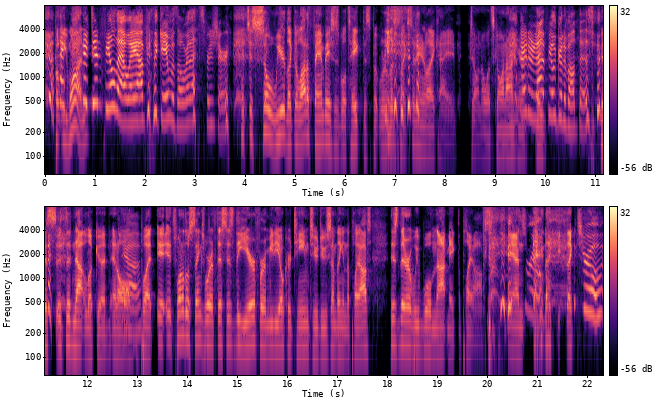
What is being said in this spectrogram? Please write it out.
but we won. it didn't feel that way after the game was over. That's for sure. It's just so weird. Like a lot of fan bases will take this, but we're just like sitting here like, I don't know what's going on here. I do not feel good about this. this. it did not look good at all. Yeah. But it, it's one of those things where if this is the year for a mediocre team to do something in the playoffs, this there we will not make the playoffs. And like like true.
